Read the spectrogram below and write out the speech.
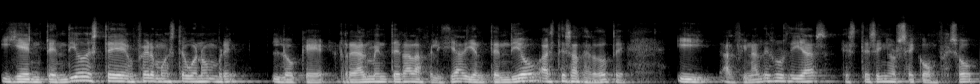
Y entendió este enfermo, este buen hombre, lo que realmente era la felicidad y entendió a este sacerdote. Y al final de sus días, este señor se confesó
